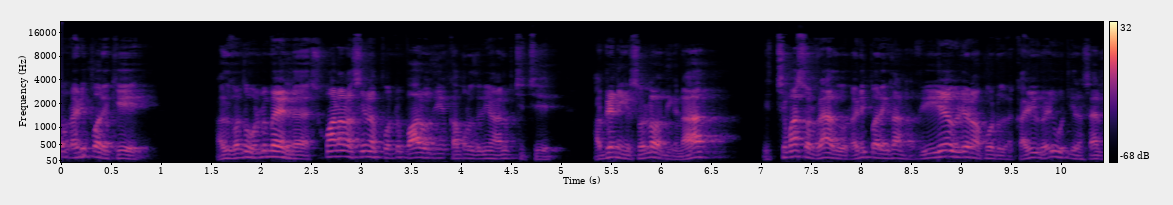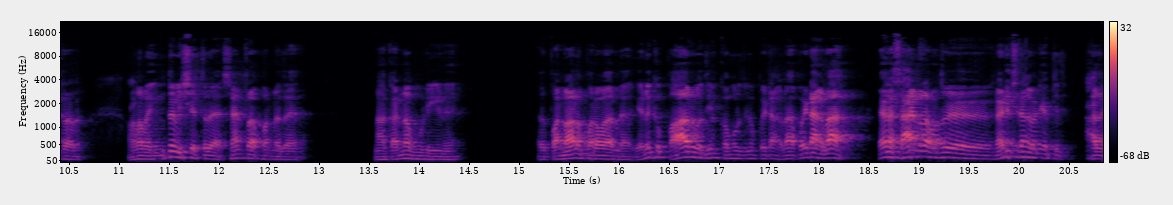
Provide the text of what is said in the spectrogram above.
ஒரு நடிப்பாருக்கு அதுக்கு வந்து ஒன்றுமே இல்லை. சும்மான சீனை போட்டு பார்வதியும் கமருதனையும் அனுப்பிச்சிச்சு. அப்படின்னு நீங்கள் சொல்ல வந்தீங்கன்னா நிச்சயமாக சொல்கிறேன் அது ஒரு நடிப்பாருக்கு தான் நிறைய வீடியோ நான் போட்டுக்கிறேன் கழிவு கழிவு ஊற்றிக்கிறேன் சாண்ட்ராவை ஆனால் இந்த விஷயத்தில் சாண்ட்ரா பண்ணதை நான் கண்ணை முடியுன்னு அது பண்ணாலும் பரவாயில்ல. எனக்கு பார்வதியும் கமலத்தையும் போயிட்டாங்களா? போயிட்டாங்களா? ஏன்னா சாண்ட்ரா வந்து நடிச்சுட்டாங்க வெளியே வச்சுது அது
